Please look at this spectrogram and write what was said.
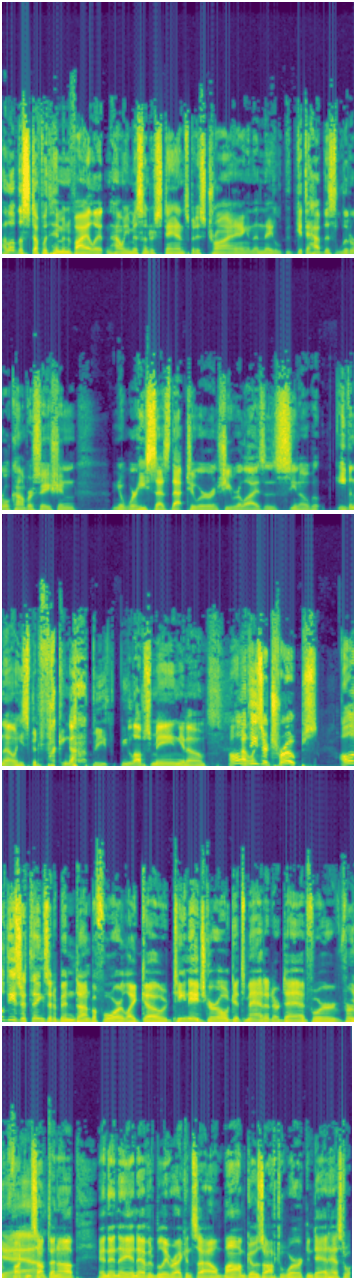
I love the stuff with him and Violet and how he misunderstands but is trying, and then they get to have this literal conversation. You know, where he says that to her, and she realizes, you know, even though he's been fucking up, he, he loves me. You know, All of li- these are tropes. All of these are things that have been done before. Like, oh, teenage girl gets mad at her dad for for Yeah. fucking something up, and then they inevitably reconcile. Mom goes off to work, and dad has to.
